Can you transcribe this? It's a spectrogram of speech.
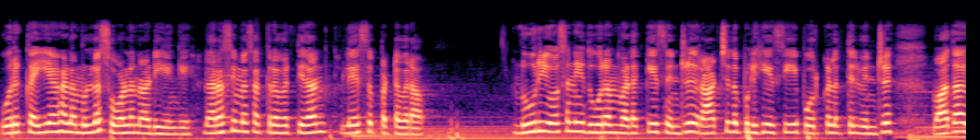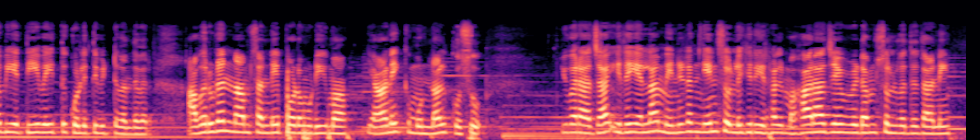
ஒரு கையகலமுள்ள சோழ நாடு எங்கே? நரசிம்ம சக்கரவர்த்தி தான் லேசுப்பட்டவரா? நூறு யோசனை தூரம் வடக்கே சென்று ராட்சத புலிகேசியை போர்க்களத்தில் வென்று வாதாபியை தீ வைத்து கொளுத்துவிட்டு வந்தவர். அவருடன் நாம் சண்டை போட முடியுமா? யானைக்கு முன்னால் கொசு. யுவராஜா இதையெல்லாம் என்னிடம் ஏன் சொல்லுகிறீர்கள்? மகாராஜாவிடம் சொல்வதுதானே?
